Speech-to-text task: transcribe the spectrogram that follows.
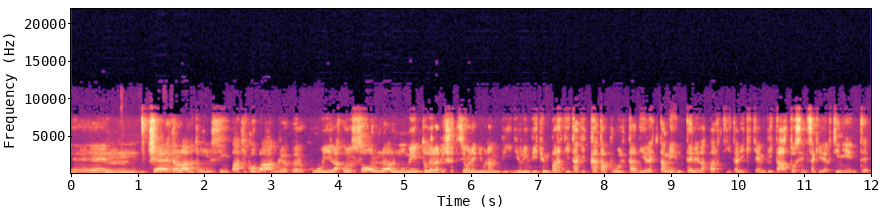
Ehm, c'è tra l'altro un simpatico bug per cui la console al momento della ricezione di un, anvi- di un invito in partita ti catapulta direttamente nella partita di chi ti ha invitato senza chiederti niente.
